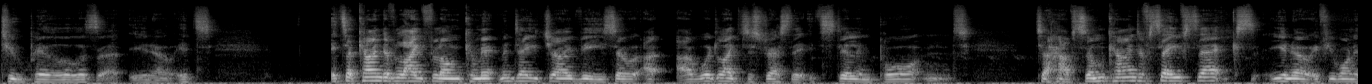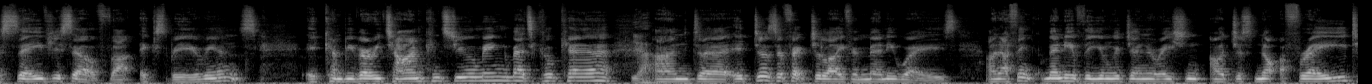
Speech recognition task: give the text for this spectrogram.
two pills uh, you know it's it's a kind of lifelong commitment hiv so I, I would like to stress that it's still important to have some kind of safe sex. You know if you want to save yourself that experience it can be very time consuming medical care. Yeah. and uh, it does affect your life in many ways and i think many of the younger generation are just not afraid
